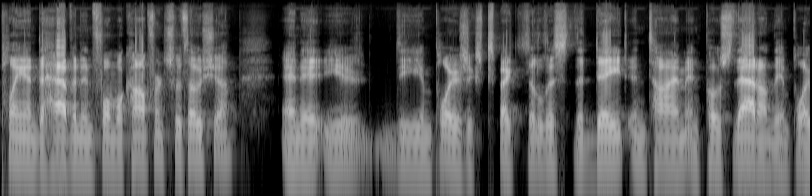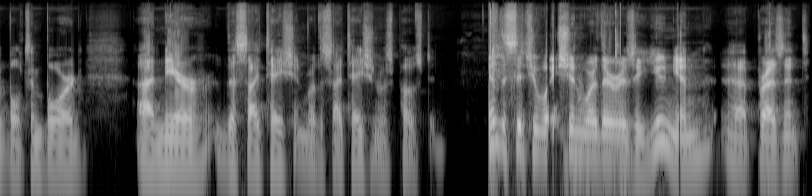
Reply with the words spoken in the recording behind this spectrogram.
plan to have an informal conference with OSHA. And it, you, the employer is expected to list the date and time and post that on the employee bulletin board uh, near the citation where the citation was posted. In the situation where there is a union uh, present,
